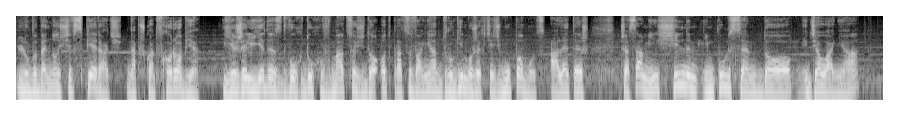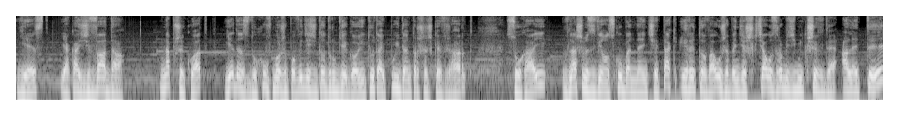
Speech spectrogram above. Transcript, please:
lub będą się wspierać, na przykład w chorobie. Jeżeli jeden z dwóch duchów ma coś do odpracowania, drugi może chcieć mu pomóc, ale też czasami silnym impulsem do działania jest jakaś wada. Na przykład jeden z duchów może powiedzieć do drugiego, i tutaj pójdę troszeczkę w żart: Słuchaj, w naszym związku będę cię tak irytował, że będziesz chciał zrobić mi krzywdę, ale ty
